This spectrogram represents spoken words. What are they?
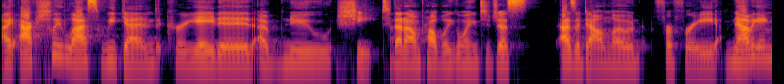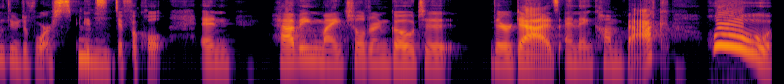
I actually last weekend created a new sheet that I'm probably going to just as a download for free. Navigating through divorce, mm-hmm. it's difficult. And having my children go to their dads and then come back. Whoo,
